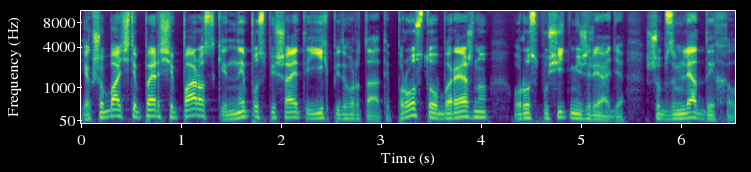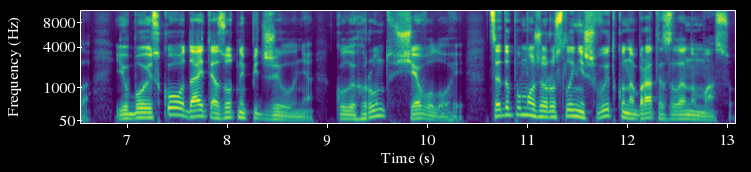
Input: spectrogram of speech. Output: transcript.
Якщо бачите перші паростки, не поспішайте їх підгортати. Просто обережно розпушіть міжряддя, щоб земля дихала. І обов'язково дайте азотне підживлення, коли ґрунт ще вологий. Це допоможе рослині швидко набрати зелену масу.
